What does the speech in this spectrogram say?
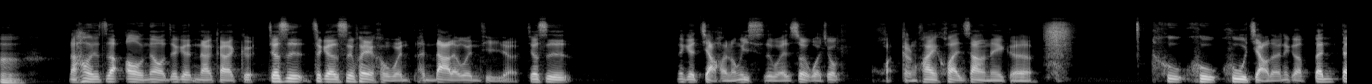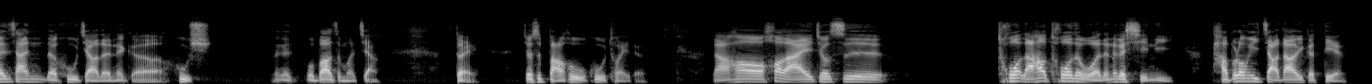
嗯然后我就知道，哦，no，这个那个个就是这个是会很问很大的问题的，就是那个脚很容易失温，所以我就换赶快换上那个 护护护脚的那个登登山的护脚的那个护靴，那个我不知道怎么讲，对，就是保护护腿的。然后后来就是拖，然后拖着我的那个行李，好不容易找到一个点，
